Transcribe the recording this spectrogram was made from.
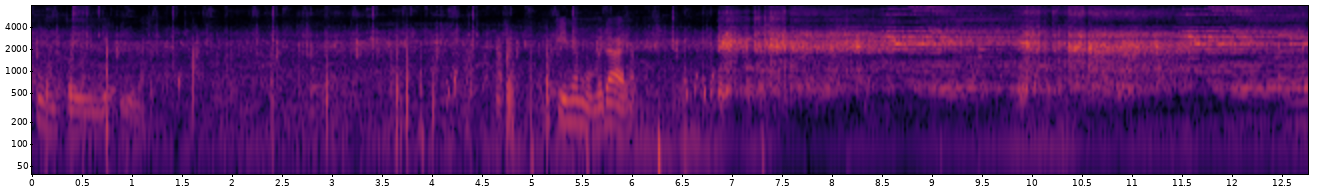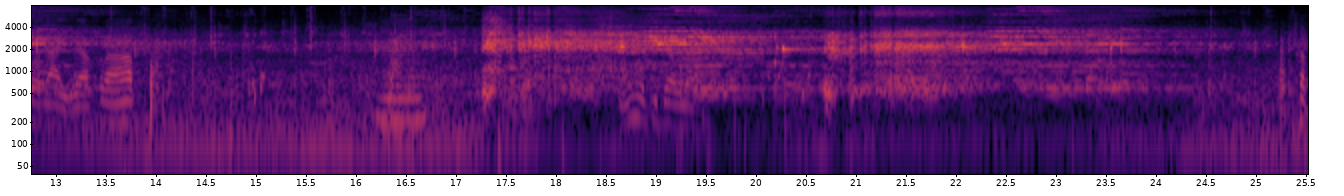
สุ่มไปเยอะอยู่นะกินเนี่ยหมูไม่ได้ครับ ครับอืมถึงหมดทีเดียวเลยครับ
